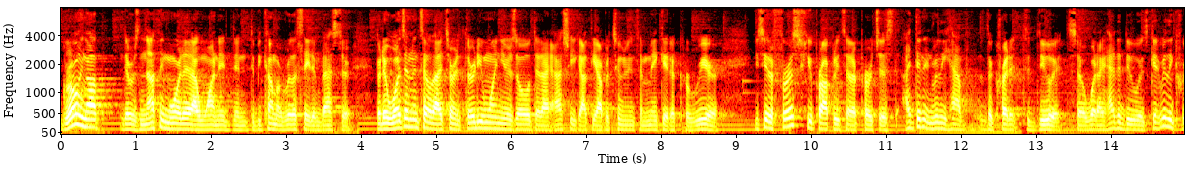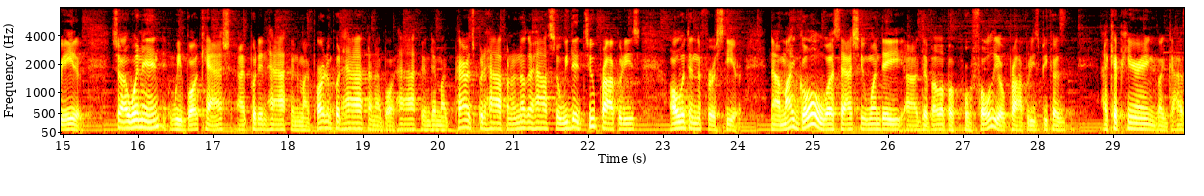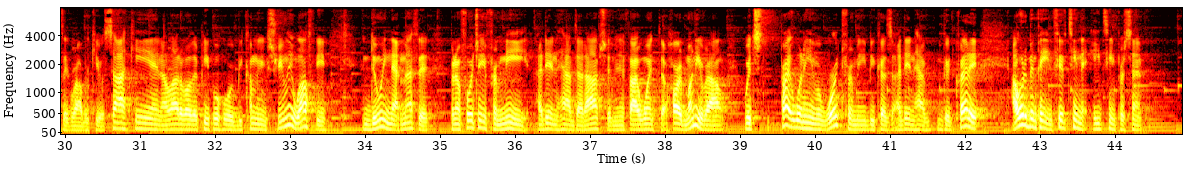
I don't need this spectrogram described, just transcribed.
growing up, there was nothing more that I wanted than to become a real estate investor. But it wasn't until I turned 31 years old that I actually got the opportunity to make it a career. You see, the first few properties that I purchased, I didn't really have the credit to do it. So what I had to do was get really creative. So I went in, we bought cash, I put in half, and my partner put half, and I bought half, and then my parents put half on another house. So we did two properties all within the first year. Now, my goal was to actually one day uh, develop a portfolio of properties because I kept hearing like guys like Robert Kiyosaki and a lot of other people who were becoming extremely wealthy and doing that method. But unfortunately for me, I didn't have that option. And if I went the hard money route, which probably wouldn't even worked for me because I didn't have good credit, I would have been paying 15 to 18 percent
